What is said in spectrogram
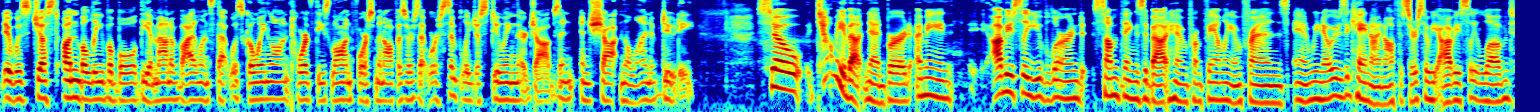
it was just unbelievable the amount of violence that was going on towards these law enforcement officers that were simply just doing their jobs and, and shot in the line of duty. So tell me about Ned Byrd. I mean, obviously you've learned some things about him from family and friends, and we know he was a canine officer, so he obviously loved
